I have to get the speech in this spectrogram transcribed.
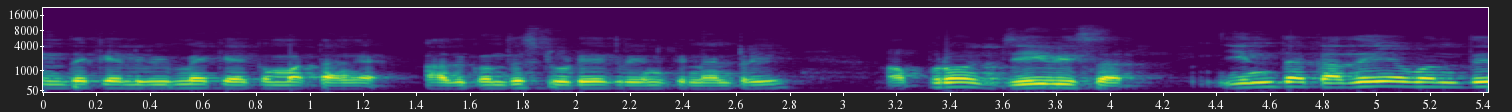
எந்த கேள்வியுமே கேட்க மாட்டாங்க. அதுக்கு வந்து ஸ்டுடியோ கிரீனுக்கு நன்றி. அப்புறம் ஜிவி சார் இந்த கதையை வந்து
